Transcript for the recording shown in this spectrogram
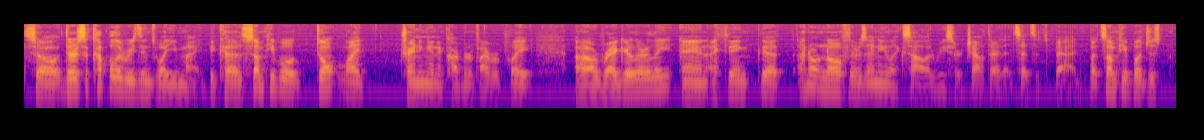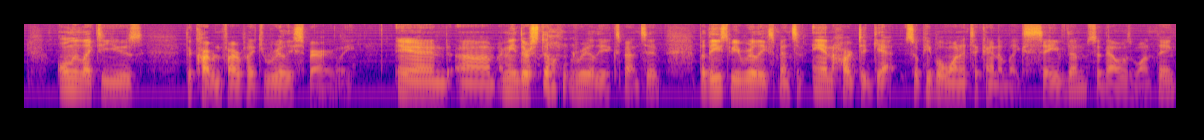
So there's a couple of reasons why you might, because some people don't like training in a carbon fiber plate uh, regularly, and I think that I don't know if there's any like solid research out there that says it's bad, but some people just only like to use the carbon fiber plates really sparingly. And um, I mean, they're still really expensive, but they used to be really expensive and hard to get. So people wanted to kind of like save them. So that was one thing.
